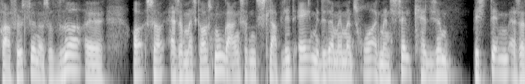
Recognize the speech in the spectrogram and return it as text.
fra fødslen og så videre. Øh, og så, altså, man skal også nogle gange sådan slappe lidt af med det der med, at man tror, at man selv kan ligesom bestemme, altså,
